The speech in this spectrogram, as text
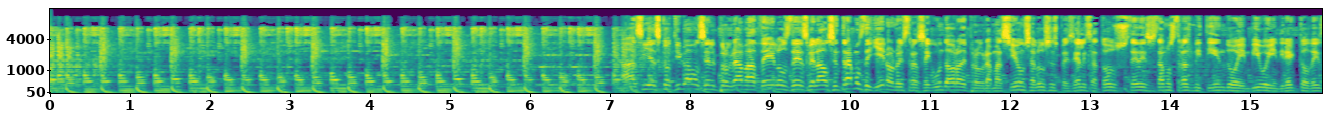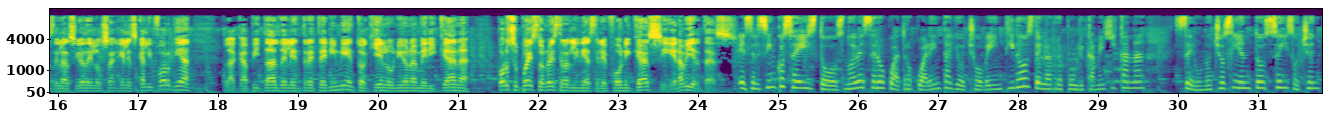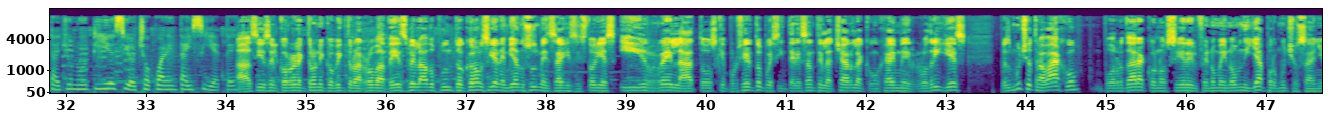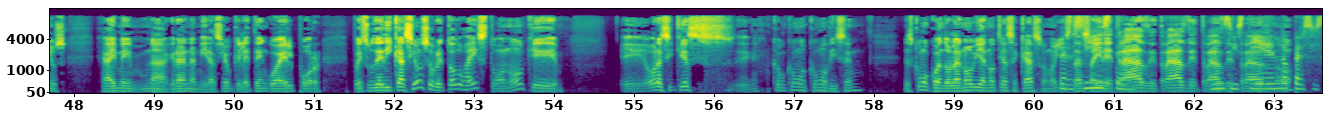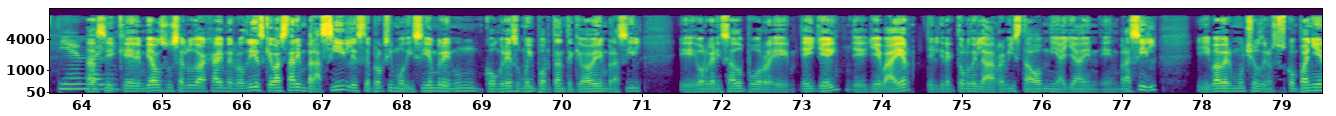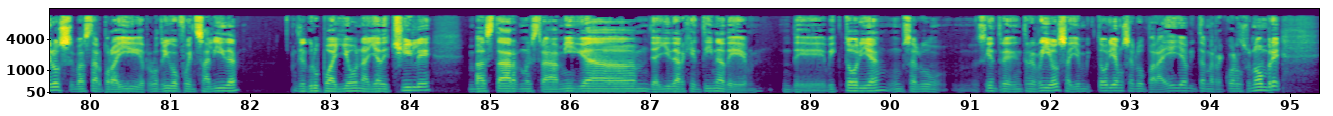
Así es, continuamos en el programa de Los Desvelados. Entramos de lleno a nuestra segunda hora de programación. Saludos especiales a todos ustedes. Estamos transmitiendo en vivo y en directo desde la ciudad de Los Ángeles, California, la capital del entretenimiento aquí en la Unión Americana. Por supuesto, nuestras líneas telefónicas siguen abiertas. Es el 562-904-4822 de la República Mexicana, 01800-681-1847. Así es el correo electrónico víctor arroba desvelado.com. Sigan enviando sus mensajes, historias y relatos. Que por cierto, pues interesante la charla con Jaime Rodríguez. Pues mucho trabajo por dar a conocer el fenómeno ovni ya por muchos años. Jaime, una gran admiración que le tengo a él por pues su dedicación sobre todo a esto, ¿no? Que eh, ahora sí que es, eh, ¿cómo, cómo, cómo dicen? Es como cuando la novia no te hace caso, ¿no? Y estás ahí detrás, detrás, detrás, detrás, ¿no? persistiendo. Así ahí. que le enviamos un saludo a Jaime Rodríguez, que va a estar en Brasil este próximo diciembre en un congreso muy importante que va a haber en Brasil, eh, organizado por eh, AJ, eh, el director de la revista OVNI allá en, en Brasil. Y va a haber muchos de nuestros compañeros. Va a estar por ahí Rodrigo Fuensalida, del grupo Ayón, allá de Chile. Va a estar nuestra amiga de allí de Argentina, de, de Victoria. Un saludo, sí, entre, Ríos, ahí en Victoria. Un saludo para ella. Ahorita me recuerdo su nombre.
